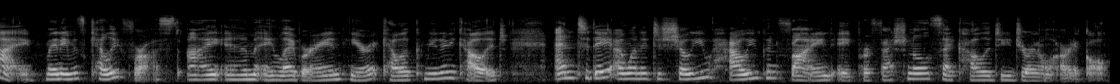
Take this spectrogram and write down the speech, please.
Hi, my name is Kelly Frost. I am a librarian here at Kellogg Community College and today I wanted to show you how you can find a professional psychology journal article.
